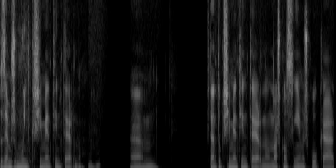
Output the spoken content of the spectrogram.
fazemos muito crescimento interno. Uhum. Um, Portanto, o crescimento interno, nós conseguimos colocar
